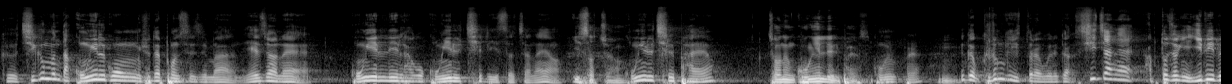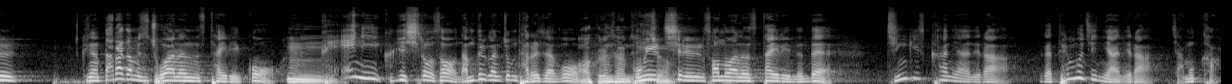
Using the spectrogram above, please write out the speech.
그 지금은 다 010 휴대폰 쓰지만 예전에 011하고 017이 있었잖아요. 있었죠. 017파예요? 저는 0118였습니다. 018요? 음. 그러니까 그런 게 있더라고요. 그러니까 시장에 압도적인 1위를 그냥 따라가면서 좋아하는 스타일이 있고 음. 괜히 그게 싫어서 남들과는 좀 다르자고 아, 그런 사람들 있죠. 017 선호하는 스타일이 있는데 징기스칸이 아니라 그러니까 태무진이 아니라 자무카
